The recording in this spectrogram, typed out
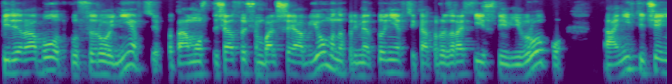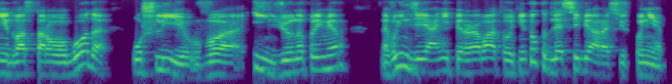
переработку сырой нефти, потому что сейчас очень большие объемы, например, той нефти, которые из России шли в Европу, они в течение 2022 года ушли в Индию, например, в Индии они перерабатывают не только для себя российскую нефть,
